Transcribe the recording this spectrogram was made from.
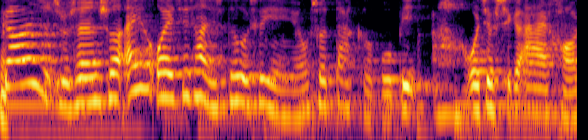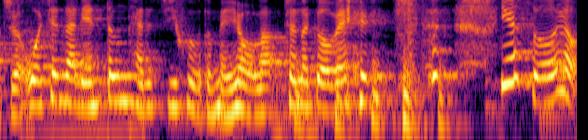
刚开始主持人说：“哎，我也介绍你是脱口秀演员。”我说：“大可不必啊，我就是个爱好者，我现在连登台的机会我都没有了，真的各位。因为所有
